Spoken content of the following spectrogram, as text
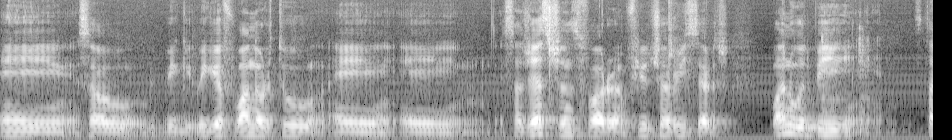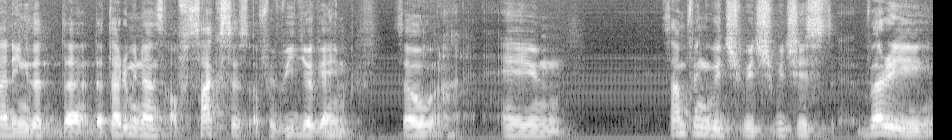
Uh, so we, we give one or two suggestions for future research. One would be studying the, the determinants of success of a video game. So um, something which, which, which is very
